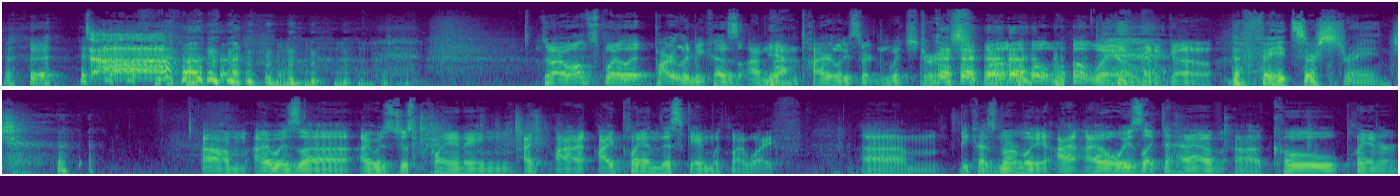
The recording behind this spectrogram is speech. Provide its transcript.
So I won't spoil it, partly because I'm Yeah. not entirely certain which direction, what, what way I'm going to go. The fates are strange. Um, I was uh, I was just planning. I, I I planned this game with my wife um, because normally I, I always like to have a co-planner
